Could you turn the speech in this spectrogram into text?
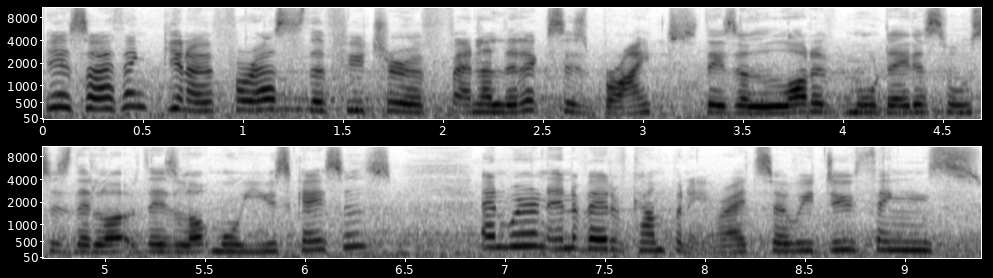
Yeah, so I think, you know, for us the future of analytics is bright. There's a lot of more data sources, there's a lot more use cases, and we're an innovative company, right? So we do things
